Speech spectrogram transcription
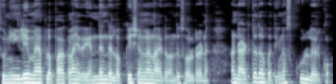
ஸோ நீங்களே மேப்பில் பார்க்கலாம். இது எந்தெந்த லொக்கேஷனில் நான் இதை வந்து சொல்கிறேன்னு அண்ட் அடுத்ததாக பார்த்தீங்கன்னா ஸ்கூலில் இருக்கும்.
